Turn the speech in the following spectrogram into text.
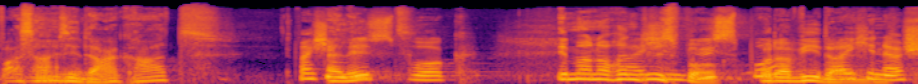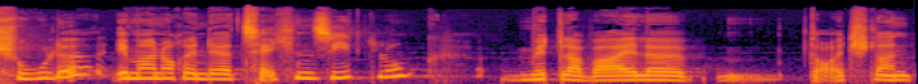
was haben Sie da gerade War ich in Duisburg. Immer noch in Duisburg, in Duisburg, oder wieder? War ich in der Schule, immer noch in der Zechensiedlung mittlerweile Deutschland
